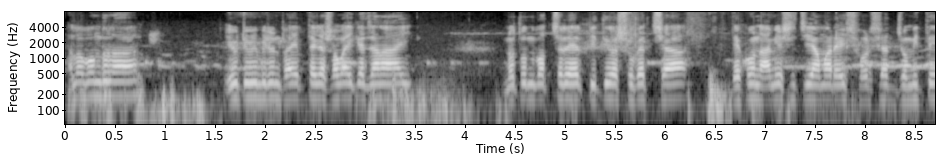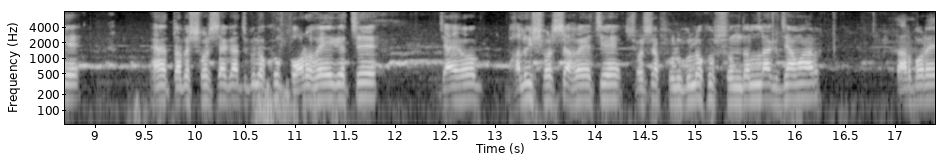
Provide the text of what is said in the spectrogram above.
হ্যালো বন্ধুরা ইউটিউব মিটন ফাইভ থেকে সবাইকে জানাই নতুন বছরের তৃতীয় শুভেচ্ছা। দেখুন, আমি এসেছি আমার এই সরষের জমিতে। হ্যাঁ তবে সরষা গাছগুলো খুব বড় হয়ে গেছে। যাই হোক, ভালোই সরষা হয়েছে। সরষা ফুলগুলো খুব সুন্দর লাগছে আমার। তারপরে,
